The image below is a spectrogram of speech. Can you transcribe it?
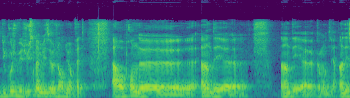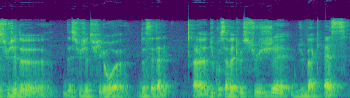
Du coup, je vais juste m'amuser aujourd'hui en fait à reprendre euh, un des, dire, un des sujets de, des sujets de philo de cette année. du coup, ça va être le sujet du bac S.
